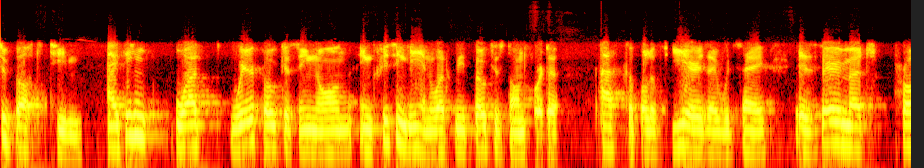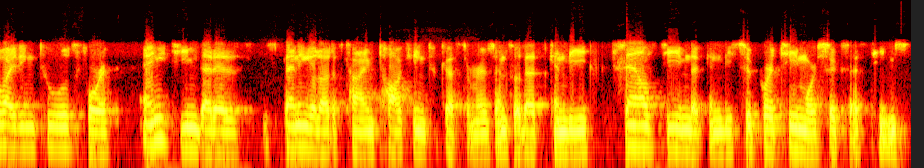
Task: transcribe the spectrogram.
support team. I think what we're focusing on increasingly and what we focused on for the past couple of years, I would say, is very much providing tools for any team that is spending a lot of time talking to customers. And so that can be sales team, that can be support team or success teams.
